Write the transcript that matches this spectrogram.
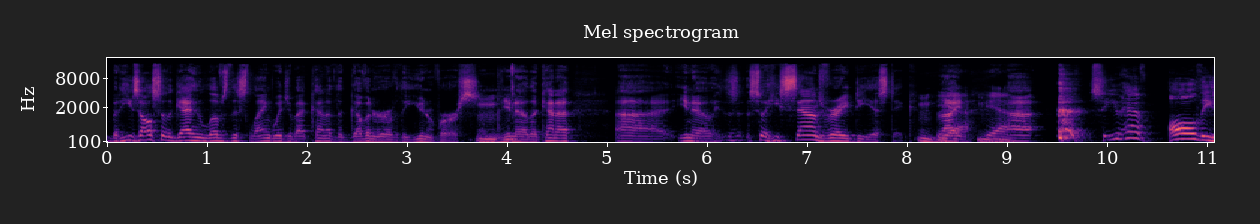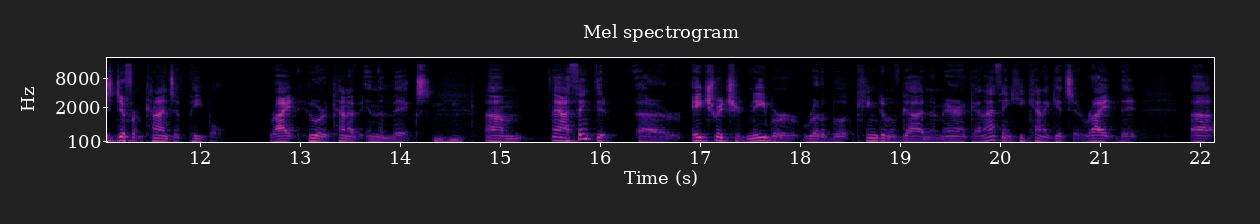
but he's also the guy who loves this language about kind of the governor of the universe, Mm-hmm. you know, the kind of, uh, you know, so he sounds very deistic, Mm-hmm. right? Yeah. Yeah. Uh, so you have all these different kinds of people, right, who are kind of in the mix. Um, and I think that uh, H. Richard Niebuhr wrote a book, Kingdom of God in America, and I think he kind of gets it right that uh,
